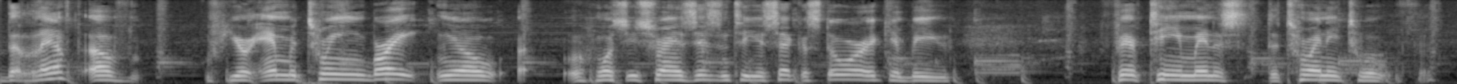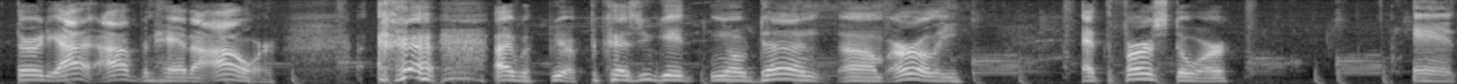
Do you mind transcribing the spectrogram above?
the length of your in between break, you know, once you transition to your second store, it can be 15 minutes to 20 to 30. I, I have been had an hour. I because you get you know done um, early at the first store, and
